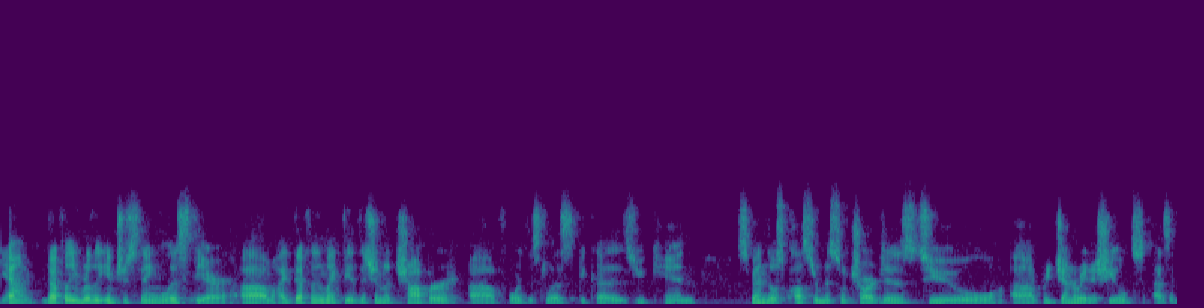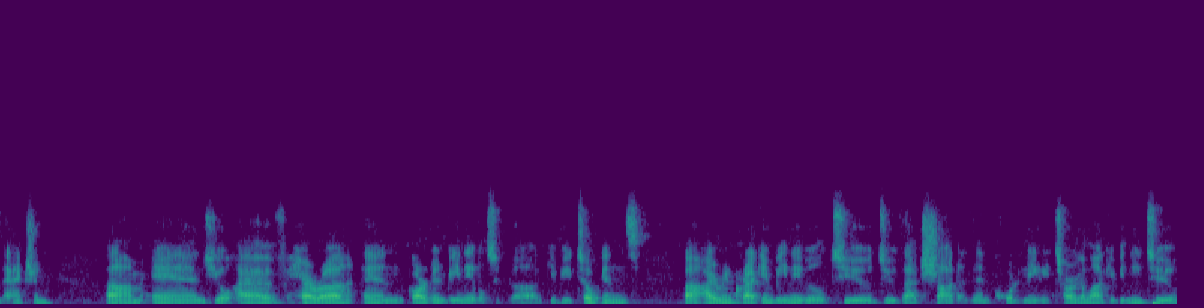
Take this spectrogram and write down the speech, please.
Yeah, definitely really interesting list here. Um, I definitely like the addition of Chopper uh, for this list because you can spend those cluster missile charges to uh, regenerate a shield as an action. Um, and you'll have Hera and Garvin being able to uh, give you tokens, uh, Iron Kraken being able to do that shot and then coordinate a target lock if you need to,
